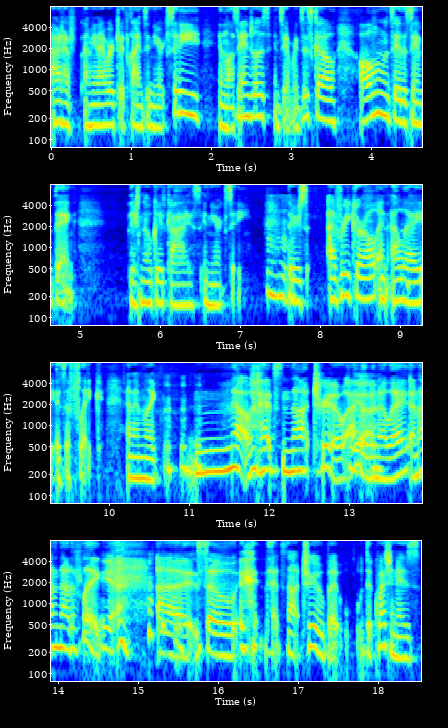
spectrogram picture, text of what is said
I'd have, I mean, I worked with clients in New York City, in Los Angeles, in San Francisco. All of them would say the same thing. There's no good guys in New York City. Mm-hmm. There's every girl in LA is a flake. And I'm like, no, that's not true. I yeah. live in LA and I'm not a flake. Yeah. uh, so that's not true. But the question is,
